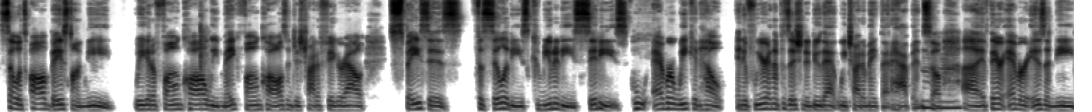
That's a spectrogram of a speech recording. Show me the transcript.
So it's all based on need. We get a phone call, we make phone calls and just try to figure out spaces, facilities, communities, cities, whoever we can help. And if we're in a position to do that, we try to make that happen. So Mhm. uh, if there ever is a need,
